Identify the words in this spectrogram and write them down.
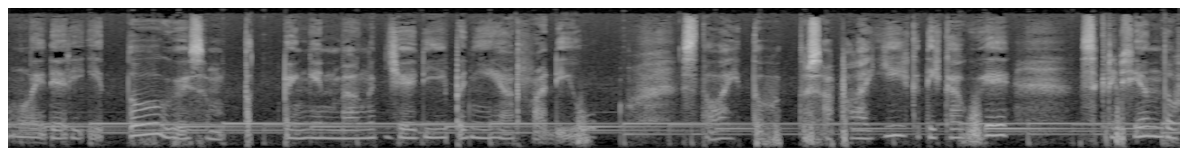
mulai dari itu gue sempet pengen banget jadi penyiar radio. Setelah itu terus apalagi ketika gue skripsian tuh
